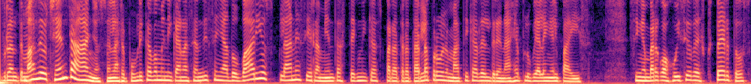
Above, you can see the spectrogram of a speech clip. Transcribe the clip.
durante más de 80 años en la República Dominicana se han diseñado varios planes y herramientas técnicas para tratar la problemática del drenaje pluvial en el país. Sin embargo, a juicio de expertos,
